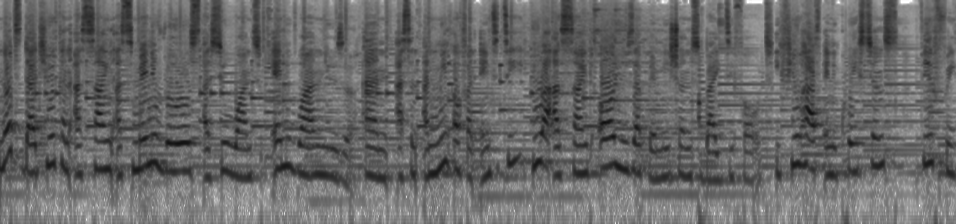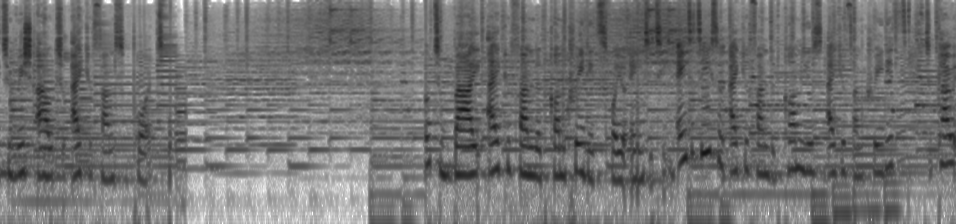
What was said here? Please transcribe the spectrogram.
Note that you can assign as many roles as you want to any one user and as an admin of an entity you are assigned all user permissions by default. If you have any questions feel free to reach out to iCubeFarm support. To buy iCubeFarm.com credits for your entity. Entities on iCubeFarm.com use iCubeFarm credits to carry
